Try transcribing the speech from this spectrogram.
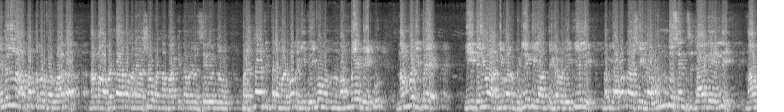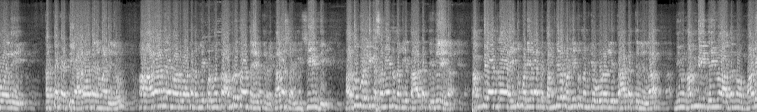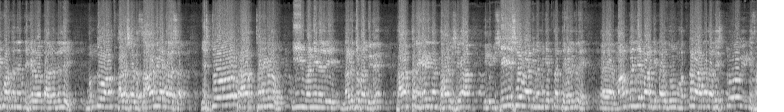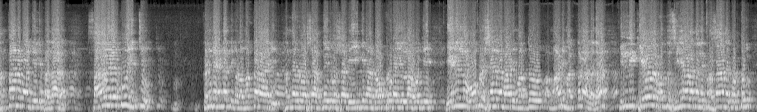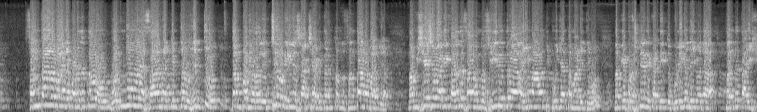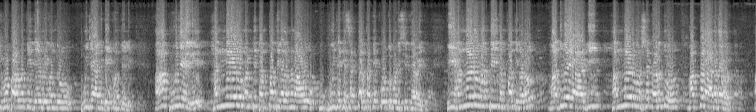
ಏನೆಲ್ಲ ಆಪತ್ತುಗಳು ಬರುವಾಗ ನಮ್ಮ ಬಂಡಾತ ಮನೆ ಅಶೋಕಣ್ಣ ಬಾಕಿದ್ದವರೆಲ್ಲ ಸೇರಿ ಒಂದು ಪ್ರಶ್ನಾ ಚಿಂತನೆ ಮಾಡುವಾಗ ಈ ದೈವವನ್ನು ನಂಬಲೇಬೇಕು. ನಂಬದಿದ್ರೆ ಈ ದೈವ ನಿಮ್ಮನ್ನು ಬಿಡ್ಲಿಕ್ಕಿಲ್ಲ ಅಂತ ಹೇಳುವ ರೀತಿಯಲ್ಲಿ ನಮಗೆ ಅವಕಾಶ ಇಲ್ಲ. ಒಂದು ಸೆನ್ಸ್ ಜಾಗೆಯಲ್ಲಿ ನಾವು ಅಲ್ಲಿ ಕಟ್ಟೆ ಕಟ್ಟಿ ಆರಾಧನೆ ಮಾಡಿದೆವು. ಆ ಆರಾಧನೆ ಮಾಡುವಾಗ ನಮಗೆ ಕೊಡುವಂತ ಅಮೃತ ಅಂತ ಹೇಳ್ತೇವೆ ಕಲಶ ಈ ಸೇರಿದಿ ಅದು ಕೊಡ್ಲಿಕ್ಕೆ ಸಮೇತ ನಮಗೆ ತಾಕತ್ತಿರಲಿಲ್ಲ ತಂಬಿಲ ಅಂದ್ರೆ ಐದು ಪಡೆಯಲಾಗ ತಂಬಿಲ ಪಡ್ಲಿಕ್ಕೂ ನಮಗೆ ಊರಲ್ಲಿ ತಾಕತ್ತಿರಲಿಲ್ಲ ನೀವು ನಂಬಿ ದೈವ ಅದನ್ನು ಮಾಡಿಕೊಡ್ತದೆ ಅಂತ ಹೇಳುವ ಕಾಲದಲ್ಲಿ ಒಂದು ಕಲಶ ಸಾವಿರ ಕಲಶ. ಎಷ್ಟೋ ಪ್ರಾರ್ಥನೆಗಳು ಈ ಮಣ್ಣಿನಲ್ಲಿ ನಡೆದು ಬಂದಿದೆ. ಪ್ರಾರ್ಥನೆ ಹೇಳಿದಂತಹ ವಿಷಯ ಇಲ್ಲಿ ವಿಶೇಷವಾಗಿ ನಮಗೆ ಎಂತ ಹೇಳಿದ್ರೆ ಮಾಂಗಲ್ಯ ಭಾಗ್ಯ ಕಳೆದು ಮಕ್ಕಳಾಗದ ಅದೆಷ್ಟೋ ಇವರಿಗೆ ಸಂತಾನ ಭಾಗ್ಯಲ್ಲಿ ಪ್ರಧಾನ. ಸಾವಿರಕ್ಕೂ ಹೆಚ್ಚು ಗಂಡ ಹೆಂಡತಿಗಳು ಮಕ್ಕಳಾಗಿ, ಹನ್ನೆರಡು ವರ್ಷ, ಹದಿನೈದು ವರ್ಷ ಆಗಿ ಈಗಿನ ಡಾಕ್ಟರ್ಗಳೆಲ್ಲ ಹೋಗಿ ಏನೆಲ್ಲ ಆಪರೇಷನ್ ಮಾಡಿ ಮದ್ದು, ಮಾಡಿ ಮಕ್ಕಳಾಗದ, ಇಲ್ಲಿ ಕೇವಲ ಒಂದು ಸಿಯಾಳದಲ್ಲಿ ಪ್ರಸಾದ ಕೊಟ್ಟು ಸಂತಾನ ಭಾಗ್ಯ ಪಡೆದಂತವರು ಒಂದೂವರೆ ಸಾವಿರಕ್ಕಿಂತಲೂ ಹೆಚ್ಚು ದಂಪತಿಗಳಲ್ಲಿ ಹೆಚ್ಚಿನವರು ಇಲ್ಲೇ ಅಂತ ಒಂದು ಸಂತಾನ ಭಾಗ್ಯ. ನಾವು ವಿಶೇಷವಾಗಿ ಕಳೆದ ಸಲ ಒಂದು ಶ್ರೀರುದ್ರ ಐಮಾವತಿ ಪೂಜೆ ಅಂತ ಮಾಡಿದ್ದೆವು. ನಮಗೆ ಪ್ರಶ್ನೆಯಲ್ಲಿ ಕಂಡಿತ್ತು, ಗುಳಿಗ ದೈವದ ತಂದೆ ತಾಯಿ ಶಿವಪಾರ್ವತಿ ದೇವರಿಗೊಂದು ಪೂಜೆ ಆಗಬೇಕು ಅಂತೇಳಿ. ಆ ಪೂಜೆಯಲ್ಲಿ ಹನ್ನೆರಡು ಮಂದಿ ದಂಪತಿಗಳನ್ನು ನಾವು ಪೂಜೆಗೆ ಸಂಕಲ್ಪಕ್ಕೆ ಕೂತುಗೊಳಿಸಿದ್ದೇವಾಯಿತು. ಈ ಹನ್ನೆರಡು ಮಂದಿ ದಂಪತಿಗಳು ಮದುವೆಯಾಗಿ ಹನ್ನೆರಡು ವರ್ಷ ಕಳೆದು ಮಕ್ಕಳಾಗದವರು.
